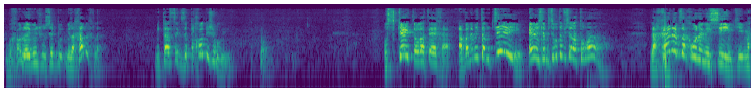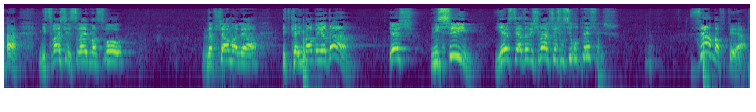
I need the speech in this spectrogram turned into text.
הוא בכלל לא הבין שהוא עושה מלאכה בכלל. מתעסק זה פחות משוגעים. עוסקי תורתך, אבל הם מתאמצים, הם יש להם מסירות של התורה. לכן הם זכו לניסים, כי מה, מצווה שישראל מסרו נפשם עליה, התקיימה בידם. יש ניסים, יש סייעתא דשמיא כשיש מסירות נפש. זה המפתח.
